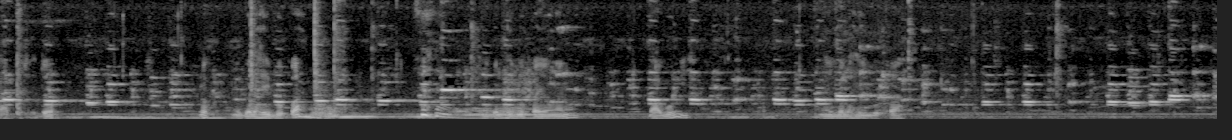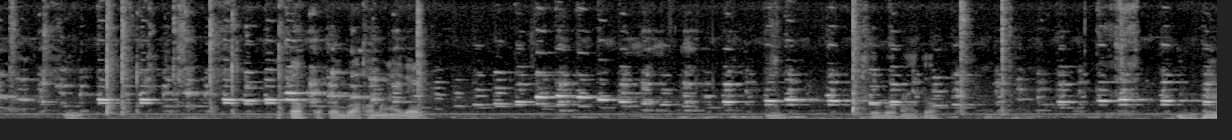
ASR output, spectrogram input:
Tapos ito. Loh, may balahibo pa. may balahibo pa yung ano, baboy. May balahibo pa. Ako mga idol. Hmm. Tutubo ko na ito. Mhm.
